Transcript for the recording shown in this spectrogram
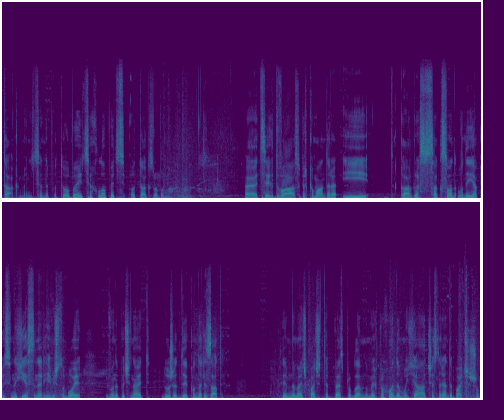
Так, мені це не подобається, хлопець. Отак зробимо. Е, цих два суперкомандера і Гаргас Саксон, вони якось в них є синергія між собою, і вони починають дуже дико нарізати. Тим не менш, бачите, безпроблемно ми їх проходимо. Я, чесно, не бачу, щоб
